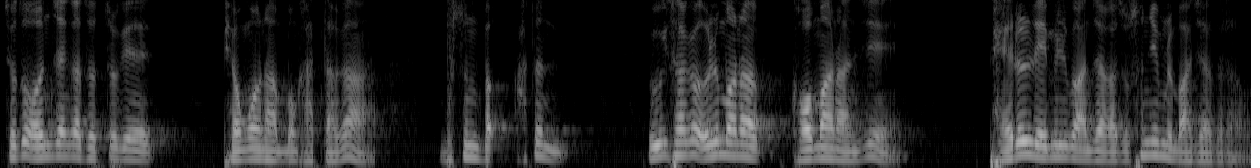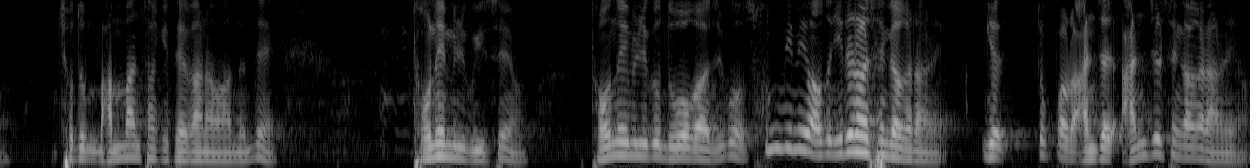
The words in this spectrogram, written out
저도 언젠가 저쪽에 병원 한번 갔다가 무슨 바- 하여튼 의사가 얼마나 거만한지 배를 내밀고 앉아가지고 손님을 맞이하더라고. 저도 만만찮게 배가 나왔는데 더 내밀고 있어요. 더 내밀고 누워가지고 손님이 와도 일어날 생각을 안 해. 이게 똑바로 앉아 앉을 생각을 안 해요.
